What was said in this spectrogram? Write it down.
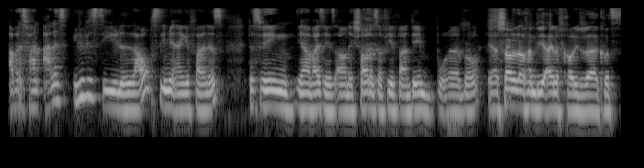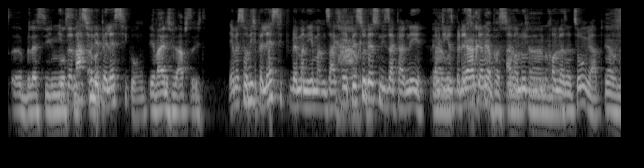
Aber das waren alles übelst die Lauchs, die mir eingefallen ist. Deswegen, ja, weiß ich jetzt auch nicht. Schau das auf jeden Fall an dem, Bro. äh. Ja, schau doch an die eine Frau, die du da kurz äh, belästigen musstest. Was für eine Belästigung. Ihr war nicht mit Absicht. Ja, aber ist doch nicht belästigt, wenn man jemandem sagt, hey, bist du das? Und die sagt halt, nee. Ja, Richtiges gut. belästigt, Ja, ja, ja einfach nur klar, eine normal. Konversation gehabt. Ja, normal.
